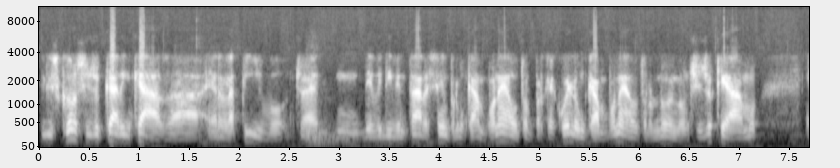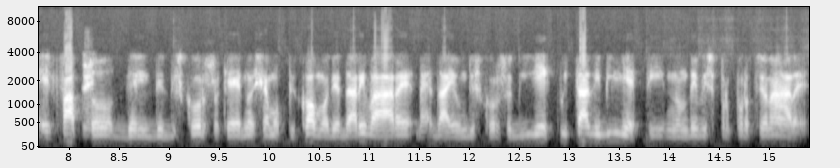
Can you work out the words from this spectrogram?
Il discorso di giocare in casa è relativo, cioè deve diventare sempre un campo neutro perché quello è un campo neutro, noi non ci giochiamo e il fatto del, del discorso che noi siamo più comodi ad arrivare, beh dai, è un discorso di equità di biglietti, non devi sproporzionare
